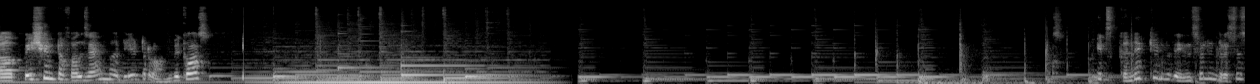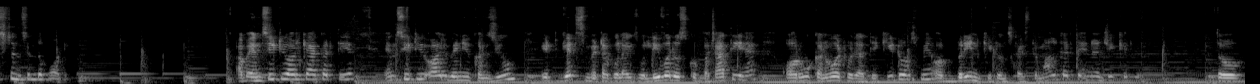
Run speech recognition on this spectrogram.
patient of Alzheimer later on because connected with the insulin resistance in the body. अब एमसीटी ऑयल क्या करती है MCT oil when you consume it gets metabolise वो लीवर उसको पचाती है और वो कन्वर्ट हो जाती है कीटोन्स में और ब्रेन कीटोन्स का इस्तेमाल करते हैं एनर्जी के लिए तो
